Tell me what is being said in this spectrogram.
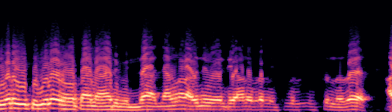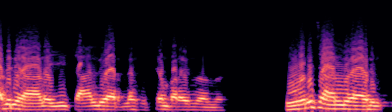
ഇവിടെ ഈ കുഞ്ഞിനെ നോക്കാൻ ആരുമില്ല. ഞങ്ങൾ അതിനു വേണ്ടിയാണ് ഇവിടെ നിൽക്കുന്ന- നിൽക്കുന്നത്. അതിനെയാണ് ഈ ചാനലുകാരെല്ലാം കുറ്റം പറയുന്നതെന്ന്. ഒരു ചാനലുകാരും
